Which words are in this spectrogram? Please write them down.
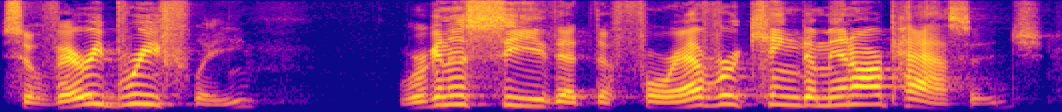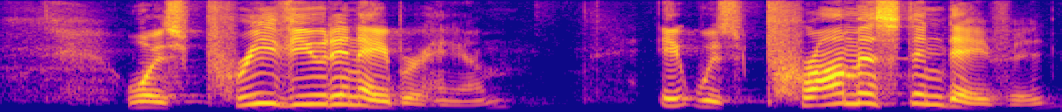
So, very briefly, we're going to see that the forever kingdom in our passage was previewed in Abraham, it was promised in David,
